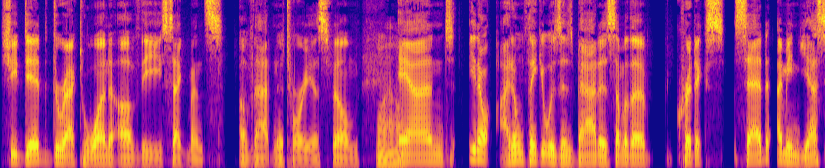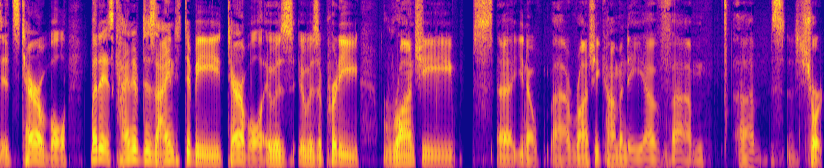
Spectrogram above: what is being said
She did direct one of the segments of that notorious film. Wow. And, you know, I don't think it was as bad as some of the critics said. I mean, yes, it's terrible, but it's kind of designed to be terrible. It was it was a pretty raunchy, uh, you know, uh, raunchy comedy of um, uh, short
